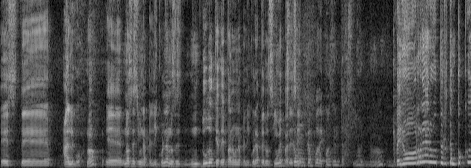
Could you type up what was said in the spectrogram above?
este, algo, ¿no? Eh, no sé si una película, no sé, dudo que dé para una película, pero sí me Es parece... como un campo de concentración, ¿no? Pero raro, pero tampoco,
